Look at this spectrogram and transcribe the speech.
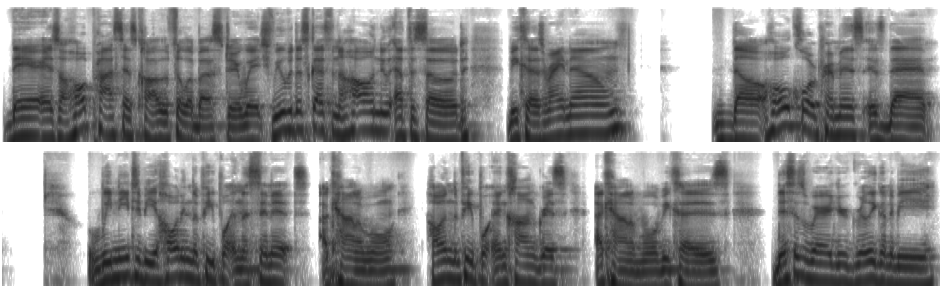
there is a whole process called the filibuster, which we will discuss in a whole new episode. Because right now, the whole core premise is that we need to be holding the people in the Senate accountable, holding the people in Congress accountable, because this is where you're really going to be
